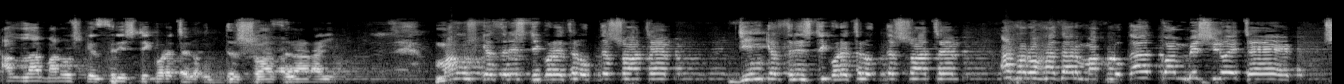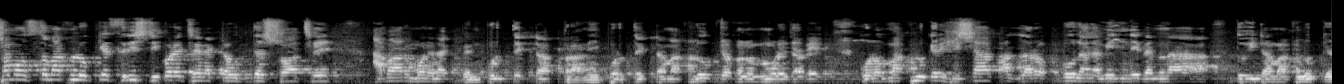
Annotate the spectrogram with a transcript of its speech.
আল্লাহ মানুষকে সৃষ্টি করেছেন, উদ্দেশ্য আছে না নাই? মানুষকে সৃষ্টি করেছেন, উদ্দেশ্য আছে? জিনকে সৃষ্টি করেছেন, উদ্দেশ্য আছে? আঠারো হাজার মাখলুকাত কম বেশি রয়েছে। সমস্ত মাখলুককে সৃষ্টি করেছেন একটা উদ্দেশ্য আছে। আবার মনে রাখবেন, প্রত্যেকটা প্রাণী, প্রত্যেকটা মাখলুক যখন মরে যাবে, কোন মাখলুকের হিসাব আল্লাহ রব্বুল আলামিন নেবেন না। দুইটা মাখলুককে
